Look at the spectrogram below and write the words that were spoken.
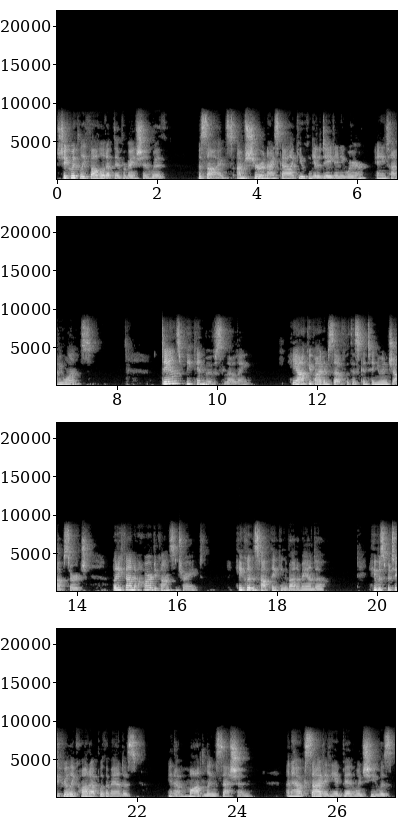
She quickly followed up the information with, Besides, I'm sure a nice guy like you can get a date anywhere, anytime he wants. Dan's weekend moved slowly. He occupied himself with his continuing job search, but he found it hard to concentrate. He couldn't stop thinking about Amanda. He was particularly caught up with Amanda's, you know, modeling session and how excited he had been when she was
